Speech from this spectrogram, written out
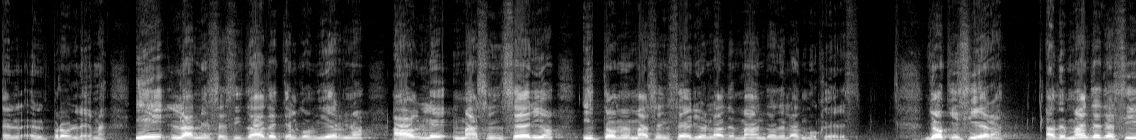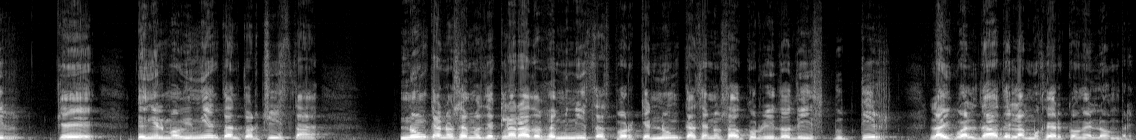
el, problema y la necesidad de que el gobierno hable más en serio y tome más en serio la demanda de las mujeres. Yo quisiera, además de decir que en el movimiento antorchista nunca nos hemos declarado feministas porque nunca se nos ha ocurrido discutir la igualdad de la mujer con el hombre.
